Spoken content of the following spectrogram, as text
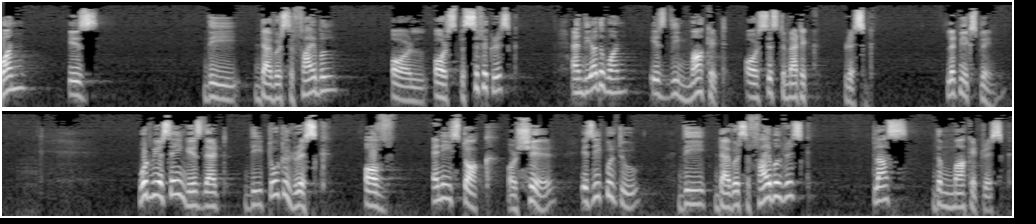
one is the diversifiable or, or specific risk, and the other one is the market or systematic risk. Let me explain. What we are saying is that the total risk of any stock or share is equal to the diversifiable risk plus the market risk.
